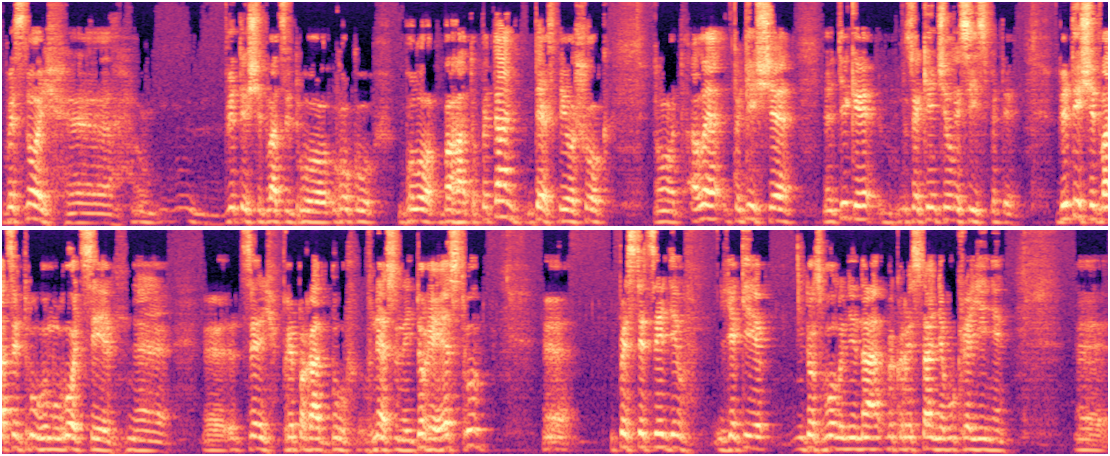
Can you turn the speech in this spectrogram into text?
Весною е, 2022 року було багато питань, де ж біошок. От. Але тоді ще е, тільки закінчились іспити. У 2022 році е, е, цей препарат був внесений до реєстру е, пестицидів, які дозволені на використання в Україні. Е,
